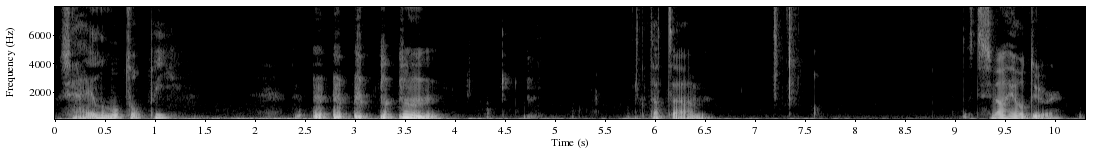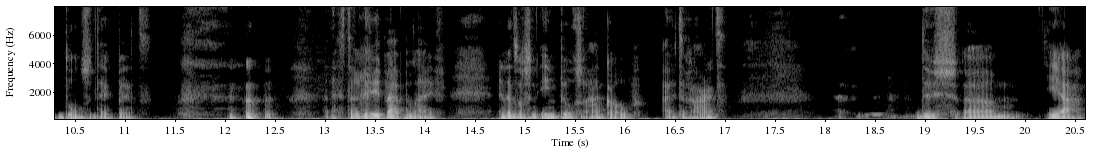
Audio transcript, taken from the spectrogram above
Het is helemaal toppie. dat, um, het is wel heel duur, een donse dekbed. Echt een rip uit mijn lijf. En het was een impuls aankoop, uiteraard. Dus um, ja.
